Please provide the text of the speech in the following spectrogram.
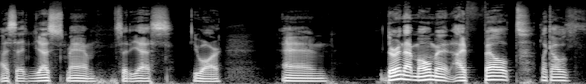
I said, "Yes, ma'am." I said, "Yes, you are," and during that moment, I felt like I was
